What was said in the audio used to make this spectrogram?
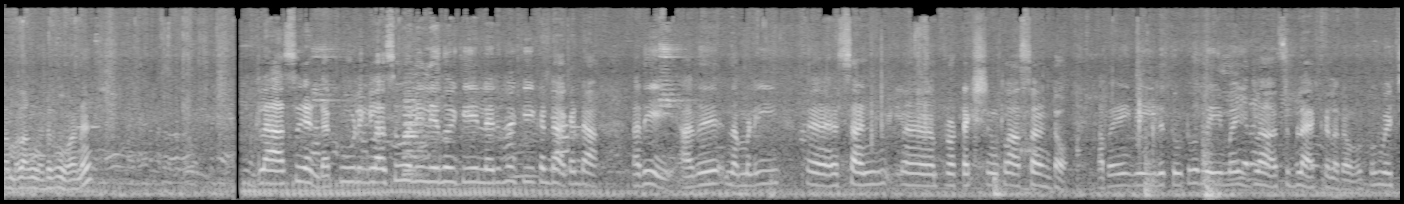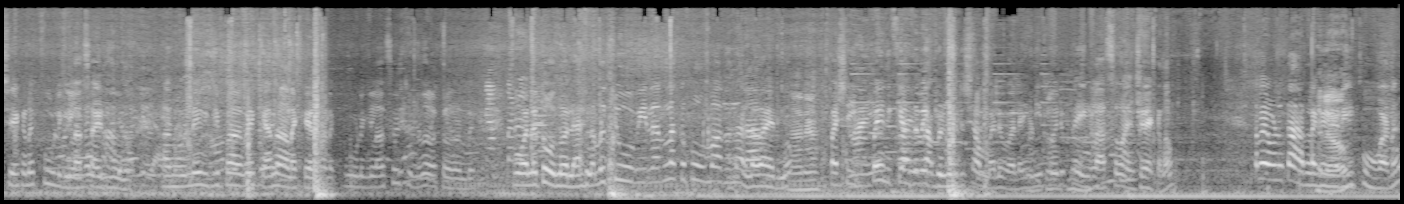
നമ്മൾ അങ്ങോട്ട് പോവാണ്. ഗ്ലാസ് കണ്ട കൂളിംഗ് ഗ്ലാസ് പോലെ ഇല്ലേ നോക്കി എല്ലാവരും നോക്കി കണ്ട കണ്ട. അതെ അത് നമ്മൾ ഈ സൺ പ്രൊട്ടക്ഷൻ ഗ്ലാസ് ആണ് കേട്ടോ അപ്പോൾ ഈ വെയിലത്തോട്ട് വന്നു കഴിയുമ്പോൾ ഈ ഗ്ലാസ് ബ്ലാക്ക് കളറാവും അപ്പം വെച്ചേക്കണ കൂളിംഗ് ഗ്ലാസ് ആയിട്ട് തോന്നും. അതുകൊണ്ട് എനിക്കിപ്പോൾ അത് വെക്കാൻ നാണക്കേടാണ്. കൂളിംഗ് ഗ്ലാസ് വെച്ചിട്ട് നടക്കുന്നുണ്ട് പോലെ തോന്നുമല്ലേ നമ്മൾ ടൂ വീലറിലൊക്കെ പോകുമ്പോൾ അത് നല്ലതായിരുന്നു. പക്ഷെ ഇപ്പം എനിക്ക് അത് വെക്കുന്ന ഒരു ചമ്മൽ പോലെ. ഇനിയിപ്പോൾ ഒരു പ്ലെയിൻ ഗ്ലാസ് വാങ്ങിച്ചു വെക്കണം അപ്പോൾ നമ്മൾ കാറിലൊക്കെ കയറി പോവാണ്.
